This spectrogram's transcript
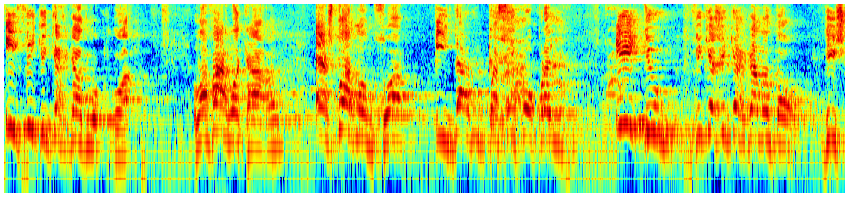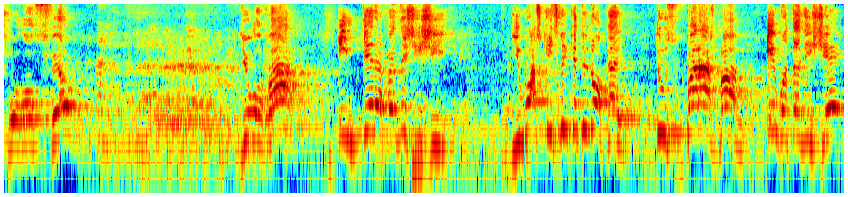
e fica encarregado o acordar, lavar-lhe a cara, ajudar-lhe a almoçar e dar um passeio para o prédio. E tu ficas encarregado então, diz que o almoço fel, de o lavar e meter a fazer xixi. E eu acho que isso fica tudo ok. Tu se reparares bem, eu até deixei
